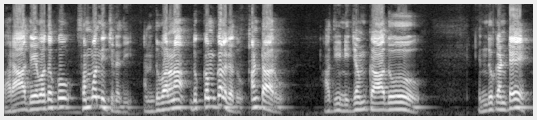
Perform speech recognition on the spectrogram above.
పరాదేవతకు సంబంధించినది. అందువలన దుఃఖం కలగదు అంటారు. అది నిజం కాదు. ఎందుకంటే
